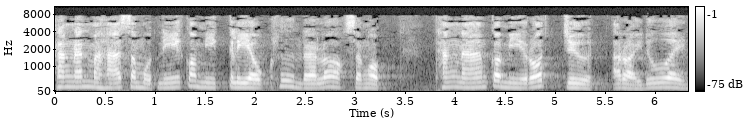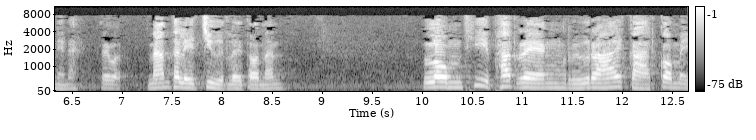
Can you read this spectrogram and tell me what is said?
ครั้งนั้นมหาสมุทรนี้ก็มีเกลียวคลื่นระลอกสงบ ทั้งน้ำก็มีรสจืดอร่อยด้วยเนี่ยนะ เรียกว่า น้ำทะเลจืดเลยตอนนั้น ลมที่พัดแรงหรือร้ายกาดก็ไม่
